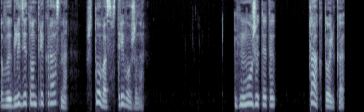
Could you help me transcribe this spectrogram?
«Выглядит он прекрасно. Что вас встревожило?» «Может, это так только.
